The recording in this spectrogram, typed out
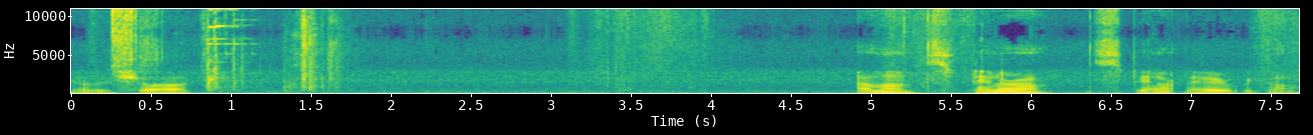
The other shock. Come on, spin around. Spin around. There we go.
